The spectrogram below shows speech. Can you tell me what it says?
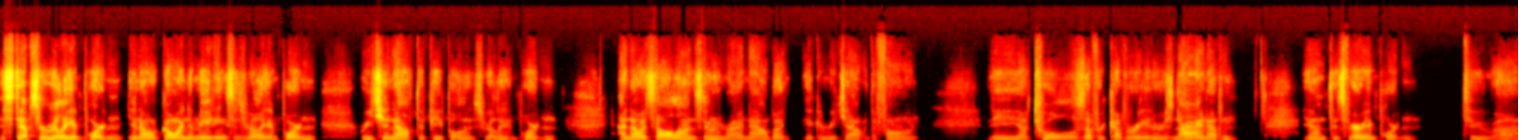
the steps are really important. You know, going to meetings is really important. Reaching out to people is really important. I know it's all on Zoom right now, but you can reach out with the phone. The uh, tools of recovery, there's nine of them. You know, it's very important to uh,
